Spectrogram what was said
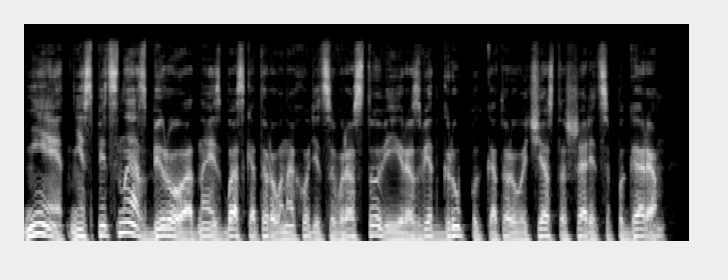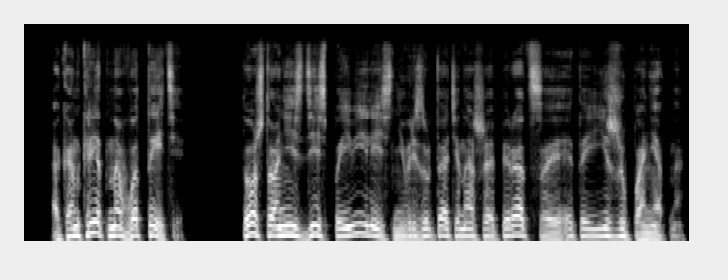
Нет, не спецназ бюро, одна из баз которого находится в Ростове и разведгруппы которого часто шарятся по горам, а конкретно вот эти. То, что они здесь появились не в результате нашей операции, это и ежу понятно.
